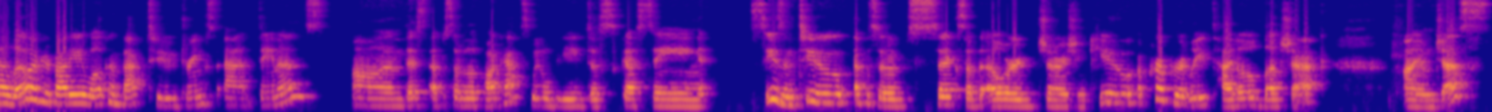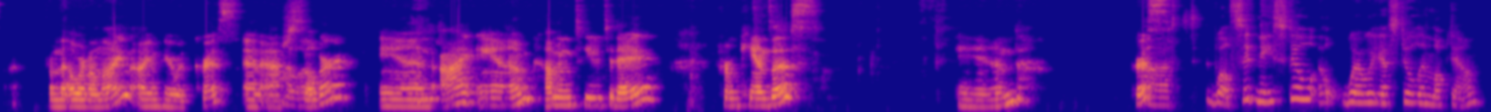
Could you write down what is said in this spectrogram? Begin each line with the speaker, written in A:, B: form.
A: Hello, everybody. Welcome back to Drinks at Dana's. On this episode of the podcast, we will be discussing season two, episode six of the L Word Generation Q, appropriately titled Love Shack. I am Jess from the L Word Online. I am here with Chris and Ash
B: Hello.
A: Silver, and I am coming to you today from Kansas. And Chris,
B: Uh, well, Sydney still where we are still in lockdown,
